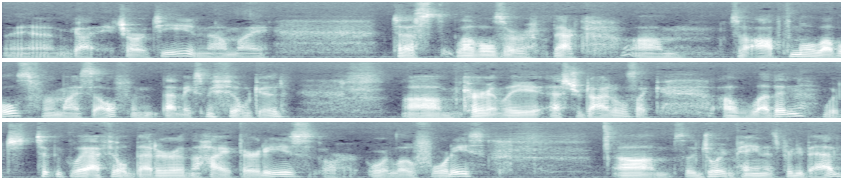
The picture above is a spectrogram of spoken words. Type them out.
and got HRT, and now my test levels are back um, to optimal levels for myself, and that makes me feel good. Um, currently, estradiol is like 11, which typically I feel better in the high 30s or, or low 40s. Um, so joint pain is pretty bad,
